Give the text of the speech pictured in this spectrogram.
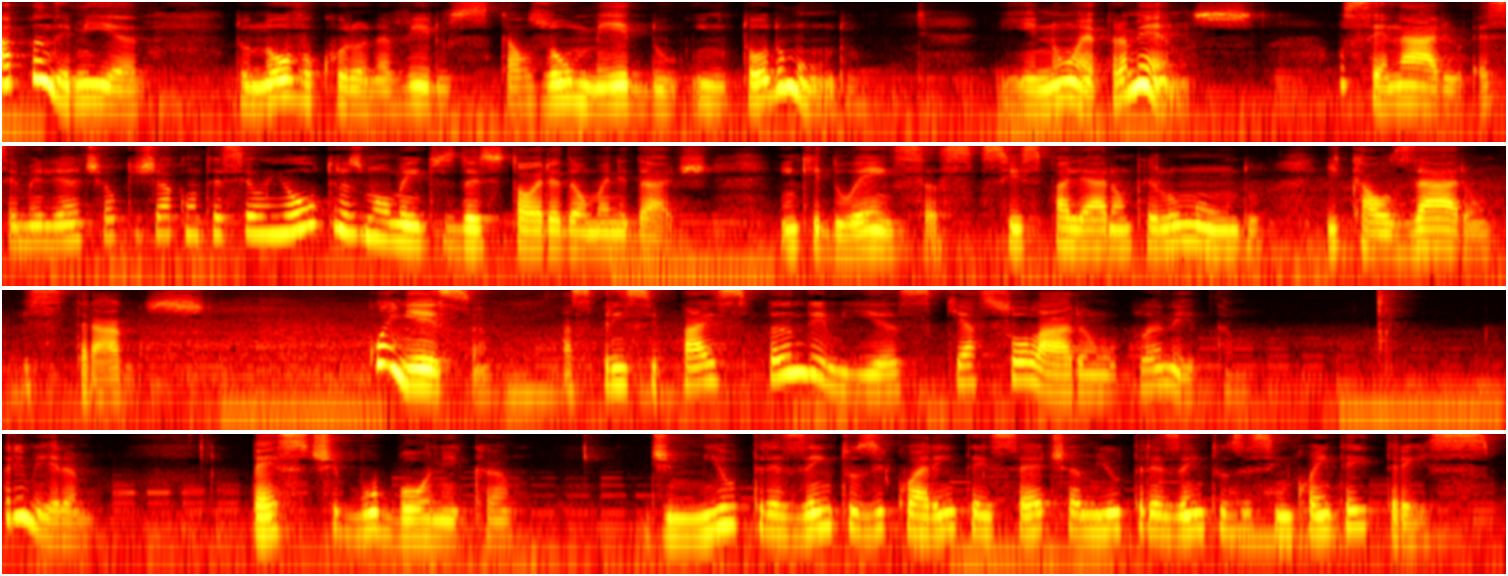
A pandemia do novo coronavírus causou medo em todo mundo. E não é para menos. O cenário é semelhante ao que já aconteceu em outros momentos da história da humanidade, em que doenças se espalharam pelo mundo e causaram estragos. Conheça as principais pandemias que assolaram o planeta. Primeira, peste bubônica, de 1347 a 1353.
